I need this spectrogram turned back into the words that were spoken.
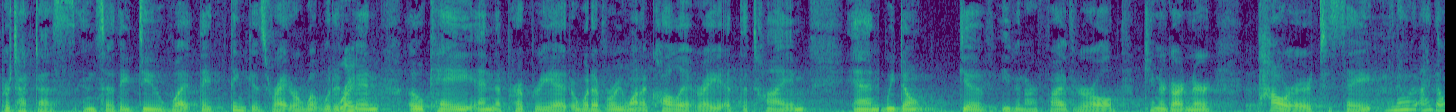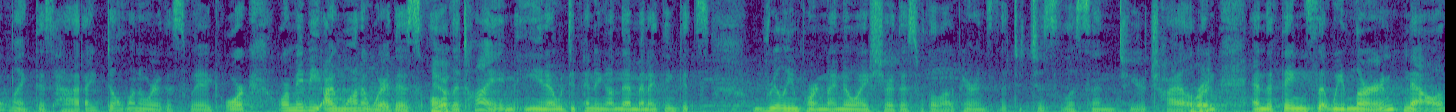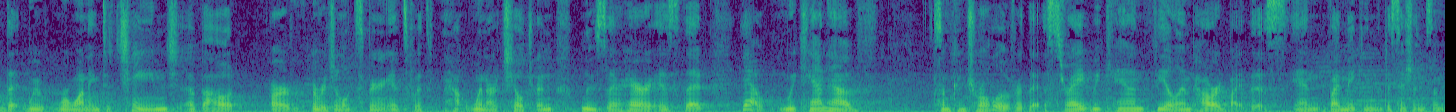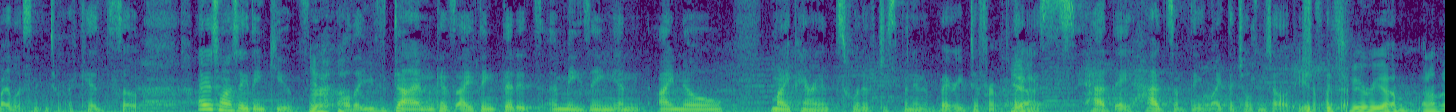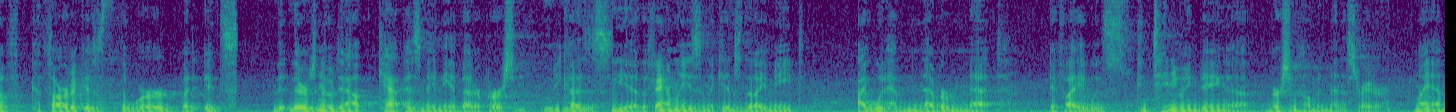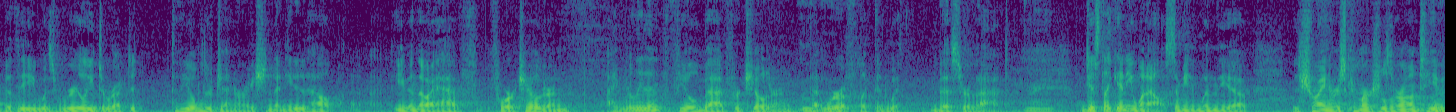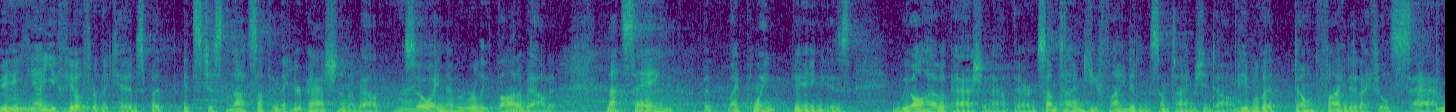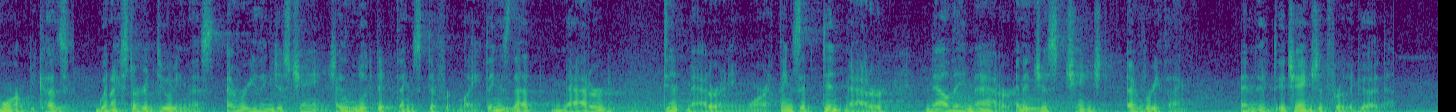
protect us, and so they do what they think is right, or what would have Right. been okay and appropriate, or whatever we want to call it, right at the time. And we don't give even our five-year-old kindergartner power to say, you know what, I don't like this hat. I don't want to wear this wig, or or maybe I want to wear this all Yeah. the time, you know, depending on them. And I think it's really important. I know I share this with a lot of parents that to just listen to your child Right. and, and the things that we learn now that we, we're wanting to change about our original experience with how when our children lose their hair is that yeah we can have some control over this right? We can feel empowered by this and by making the decisions and by listening to our kids. So i just want to say thank you for Yeah. all that you've done because i think that it's amazing. And i know my parents would have just been in a very different Yeah. place had they had something like the children's alopecia It's, it's very, um, I don't know if cathartic is the word, but it's, there's no doubt CAP has made me a better person because the, uh, the families and the kids that I meet, I would have never met if I was continuing being a nursing home administrator. My empathy was really directed to the older generation that needed help. Even though I have four children, I really didn't feel bad for children that were afflicted with this or that. Right. Just like anyone else. I mean, when the, uh, the Shriners commercials are on TV, yeah, you feel for the kids, but it's just not something that you're passionate about. Right. So I never really thought about it. Not saying, but my point being is we all have a passion out there, and sometimes you find it and sometimes you don't. People that don't find it, I feel sad for them because when I started doing this, everything just changed. I looked at things differently. Things that mattered didn't matter anymore. Things that didn't matter Now they matter. And it mm. just changed everything. And it, it changed it for the good.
